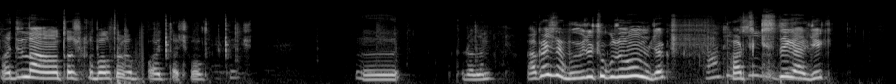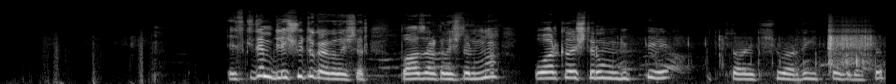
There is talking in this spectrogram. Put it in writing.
Hadi lan taş balta ay taş balta. Ee, kıralım. Arkadaşlar bu video çok uzun olmayacak. Kanka, şey 2'si de gelecek. Eskiden birleşiyorduk arkadaşlar. Bazı arkadaşlarımla. O arkadaşlarım gitti. İki tane kişi vardı. Gitti arkadaşlar.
